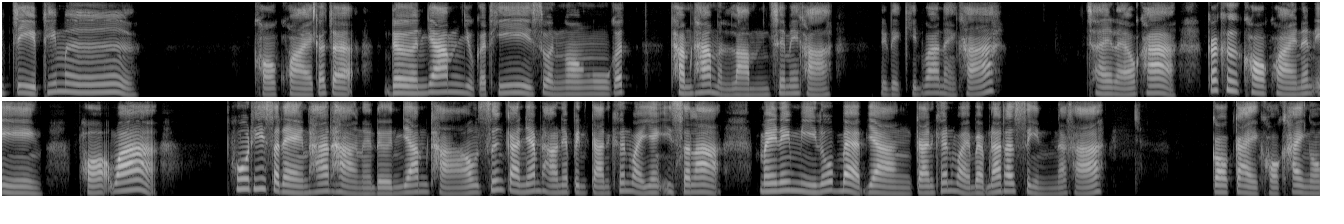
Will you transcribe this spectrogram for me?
ำจีบที่มือคอควายก็จะเดินย่ำอยู่กับที่ ส่วนงองูก็ทำท่าเหมือนรำ ใช่ไหมคะ เด็ก ๆ คิดว่าไหนคะ?ใช่แล้วค่ะ ก็คือคอควายนั่นเอง เพราะว่า ผู้ที่แสดงท่าทางเนี่ยเดินย่ำเท้า ซึ่งการย่ำเท้าเนี่ยเป็นการเคลื่อนไหวอย่างอิสระ ไม่ได้มีรูปแบบอย่างการเคลื่อนไหวแบบนาฏศิลป์นะคะกอไก่ขอไข่งอ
